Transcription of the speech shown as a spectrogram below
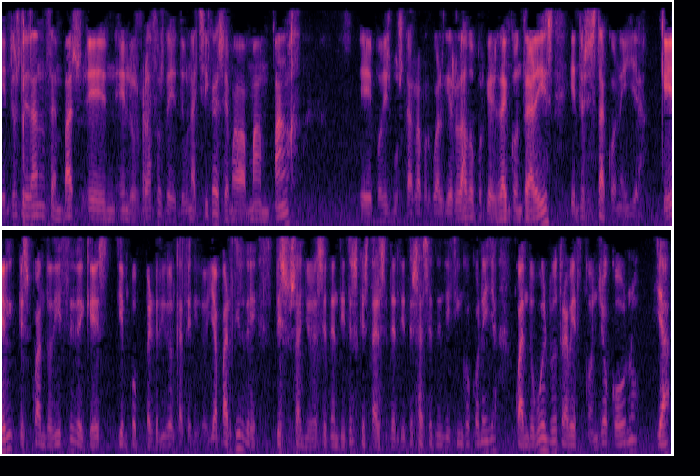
Entonces le danza en, los brazos de, una chica que se llamaba Man Pang, eh, podéis buscarla por cualquier lado porque la encontraréis, y entonces está con ella. Que él es cuando dice de que es tiempo perdido el que ha tenido. Y a partir de, de esos años del 73, que está del 73 al 75 con ella, cuando vuelve otra vez con Yoko Ono, ya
